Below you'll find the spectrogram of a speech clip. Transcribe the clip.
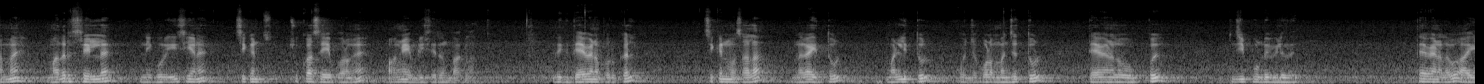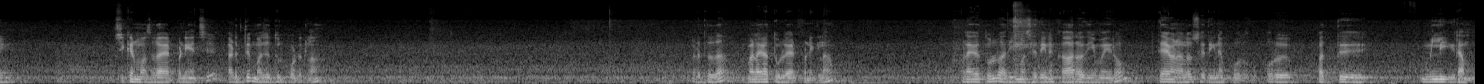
நம்ம மதுரை ஸ்டைலில் இன்றைக்கி ஒரு ஈஸியான சிக்கன் சுக்கா செய்ய போகிறோங்க வாங்க எப்படி செய்யறதுன்னு பார்க்கலாம். இதுக்கு தேவையான பொருட்கள் சிக்கன் மசாலா மிளகாய்த்தூள் மல்லித்தூள் கொஞ்சம் கூட மஞ்சத்தூள் தேவையான அளவு உப்பு இஞ்சி பூண்டு விழுது. தேவையான அளவு ஆயில் சிக்கன் மசாலா ஆட் பண்ணியாச்சு. அடுத்து மஞ்சத்தூள் போட்டுக்கலாம். அடுத்ததாக மிளகாத்தூள் ஆட் பண்ணிக்கலாம். மிளகாத்தூள் அதிகமாக சேர்த்திங்கன்னா காரம் அதிகமாயிரும். தேவையான அளவு சேர்த்திங்கன்னா போதும். ஒரு பத்து மில்லிகிராம்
